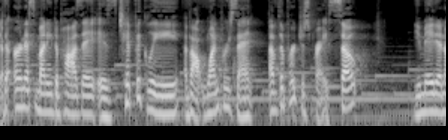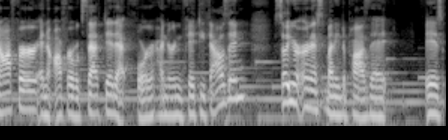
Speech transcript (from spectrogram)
The earnest money deposit is typically about 1% of the purchase price. So you made an offer and an offer was accepted at 450,000. So your earnest money deposit is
